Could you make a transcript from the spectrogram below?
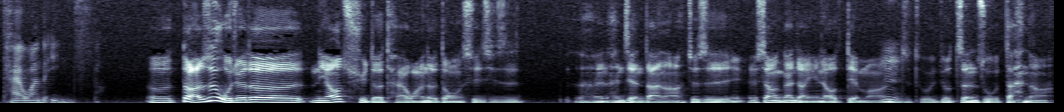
台湾的影子吧。呃，对啊，就是我觉得你要取得台湾的东西，其实很很简单啊，就是像我刚才讲饮料店嘛，嗯有有珍珠丹啊、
